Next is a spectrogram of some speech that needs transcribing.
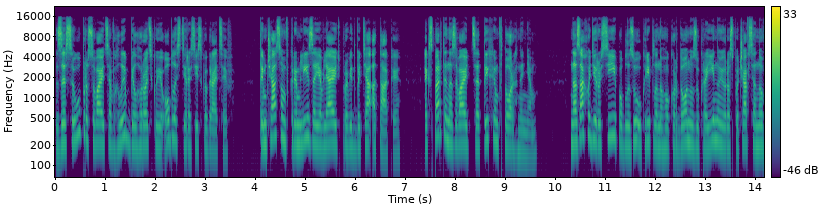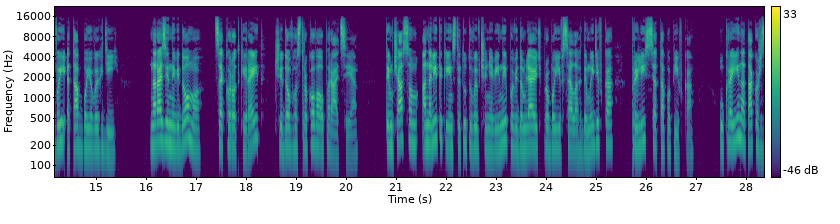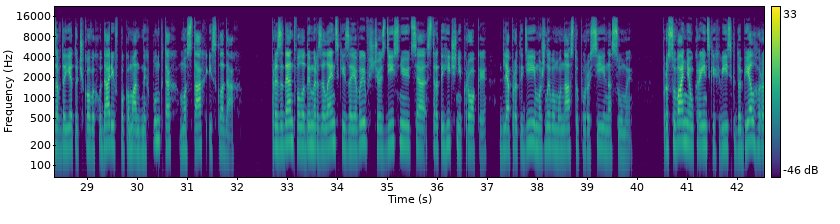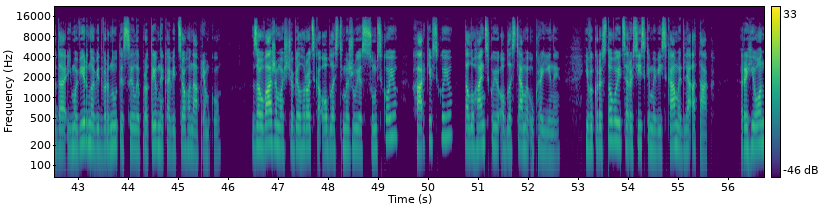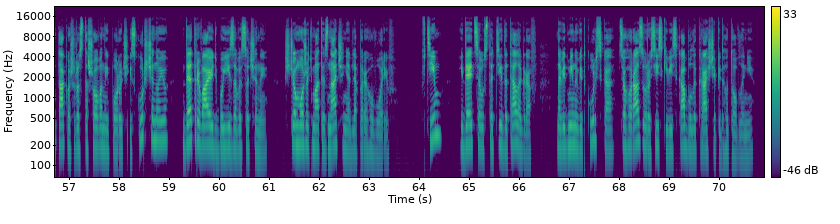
ЗСУ просуваються вглиб Білгородської області російсько-граців. Тим часом в Кремлі заявляють про відбиття атаки. Експерти називають це тихим вторгненням. На заході Росії поблизу укріпленого кордону з Україною розпочався новий етап бойових дій. Наразі невідомо, це короткий рейд чи довгострокова операція. Тим часом аналітики Інституту вивчення війни повідомляють про бої в селах Демидівка, Прилісся та Попівка. Україна також завдає точкових ударів по командних пунктах, мостах і складах. Президент Володимир Зеленський заявив, що здійснюються стратегічні кроки для протидії можливому наступу Росії на Суми. Просування українських військ до Білгорода ймовірно відвернути сили противника від цього напрямку. Зауважимо, що Білгородська область межує з Сумською, Харківською та Луганською областями України і використовується російськими військами для атак. Регіон також розташований поруч із Курщиною, де тривають бої за височини, що можуть мати значення для переговорів. Втім, йдеться у статті The Telegraph, на відміну від Курська, цього разу російські війська були краще підготовлені.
